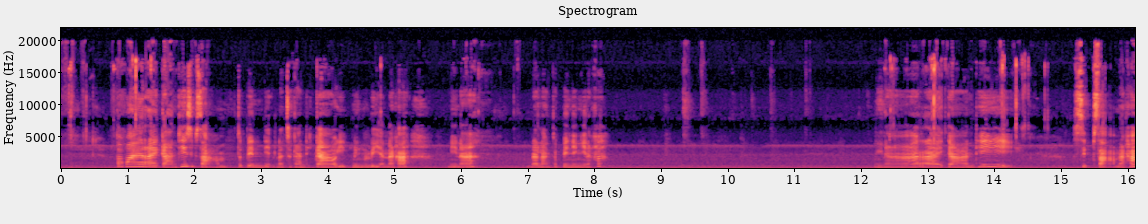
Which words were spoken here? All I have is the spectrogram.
12ต่อไปรายการที่ 13 จะเป็นเหรียญรัชกาลที่ 9 อีกหนึ่งเหรียญนะคะ นี่นะ ด้านหลังจะเป็นอย่างนี้นะคะ นี่นะ รายการที่ 13 นะคะ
